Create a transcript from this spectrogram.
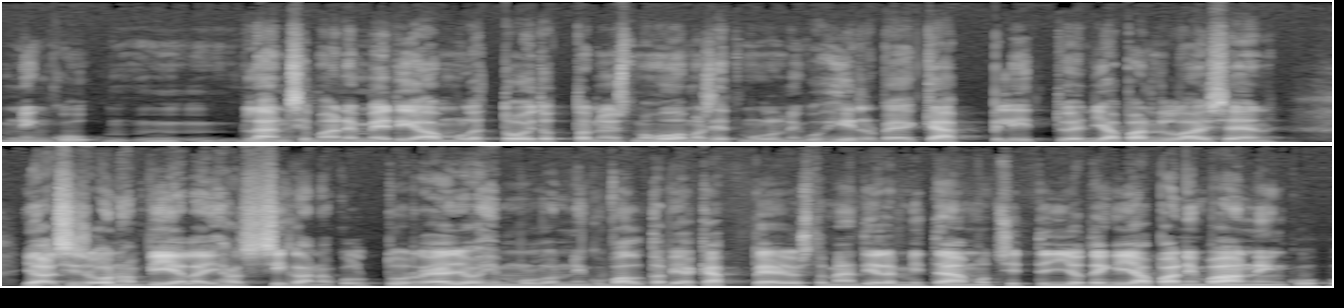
niin kuin länsimainen media on mulle toitottanut, ja sitten mä huomasin, että mulla on niin kuin hirveä käppi liittyen japanilaiseen, ja siis onhan vielä ihan sikana kulttuureja, joihin mulla on niin kuin valtavia käppejä, joista mä en tiedä mitään, mutta sitten jotenkin Japani vaan niin kuin,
